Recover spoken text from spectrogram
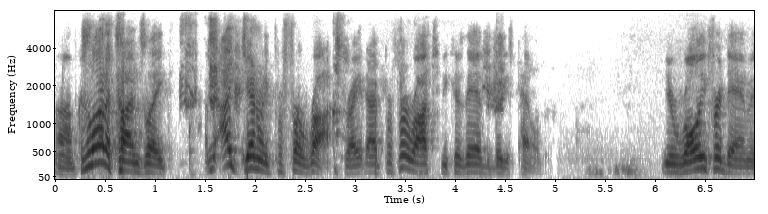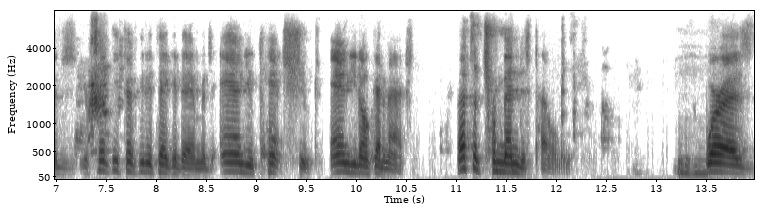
Because a lot of times like i mean i generally prefer rocks right? I prefer rocks because they have the biggest penalty you're rolling for damage you're 50-50 to take a damage and you can't shoot and you don't get an action that's a tremendous penalty Mhm. whereas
